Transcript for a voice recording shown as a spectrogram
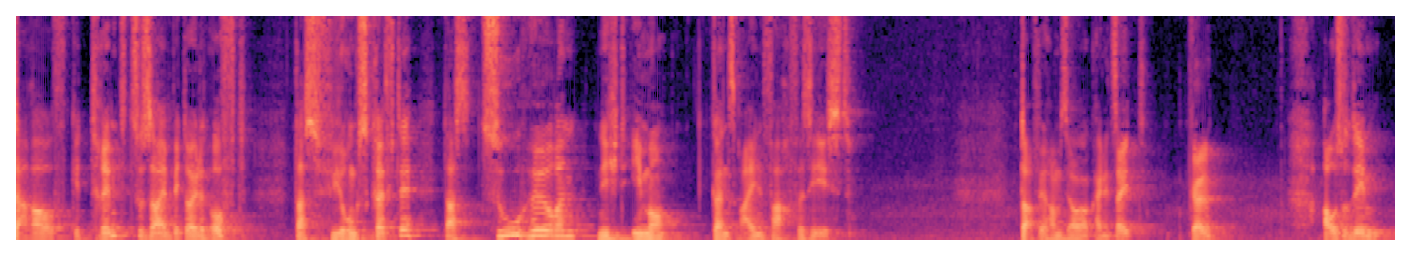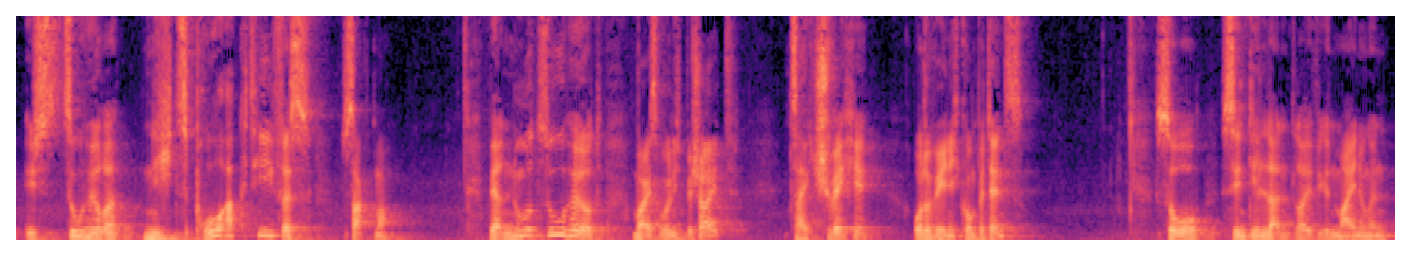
Darauf getrimmt zu sein bedeutet oft, dass Führungskräfte das Zuhören nicht immer ganz einfach für sie ist. Dafür haben sie aber keine Zeit, gell? Außerdem ist Zuhören nichts Proaktives, sagt man. Wer nur zuhört, weiß wohl nicht Bescheid, zeigt Schwäche oder wenig Kompetenz. So sind die landläufigen Meinungen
